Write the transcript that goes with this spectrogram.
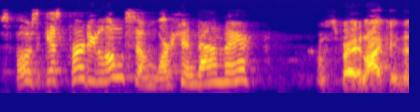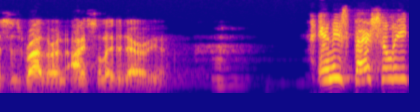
Suppose it gets pretty lonesome working down there. It's very likely this is rather an isolated area. Any specially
